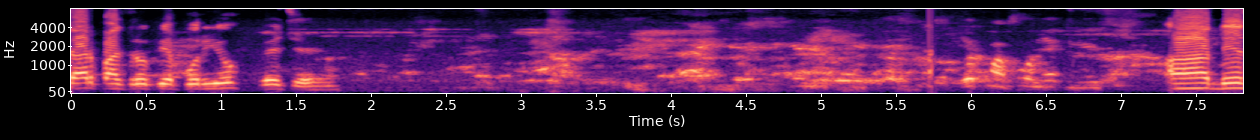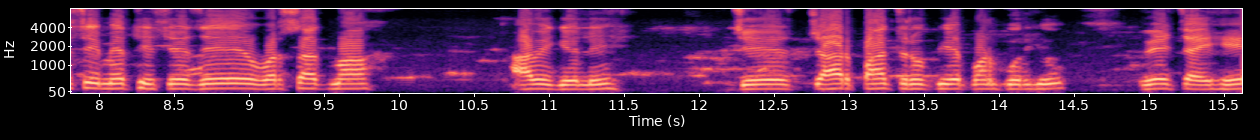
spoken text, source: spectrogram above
ચાર પાંચ રૂપિયા પૂર્યું વેચે છે. આ દેશી મેથી છે જે વરસાદમાં આવી ગયેલી, જે ચાર પાંચ રૂપિયે પણ પૂર્યું વેચાય છે.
